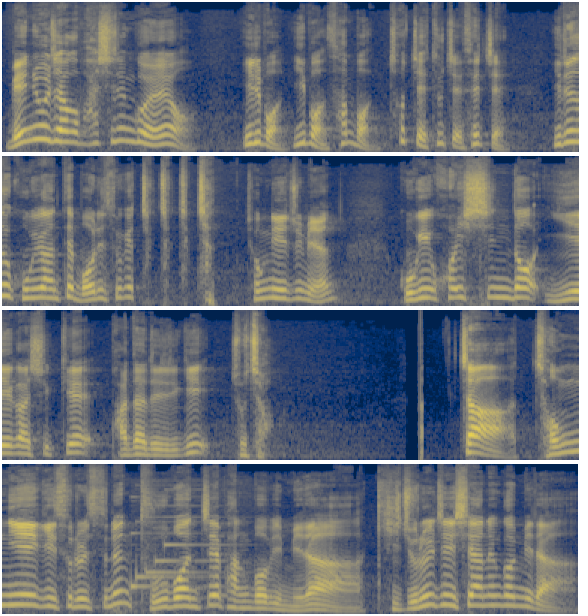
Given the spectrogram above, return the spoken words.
매뉴얼 작업 하시는 거예요. 1번, 2번, 3번, 첫째, 둘째, 셋째. 이래서 고객한테 머릿속에 착착착착 정리해주면 고객이 훨씬 더 이해가 쉽게 받아들이기 좋죠. 자, 정리의 기술을 쓰는 두 번째 방법입니다. 기준을 제시하는 겁니다.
